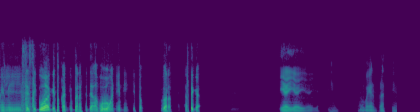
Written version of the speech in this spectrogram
milih sisi gua gitu kan ibaratnya dalam hubungan ini gitu ibaratnya ngerti gak Iya iya iya iya. Lumayan berat ya.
